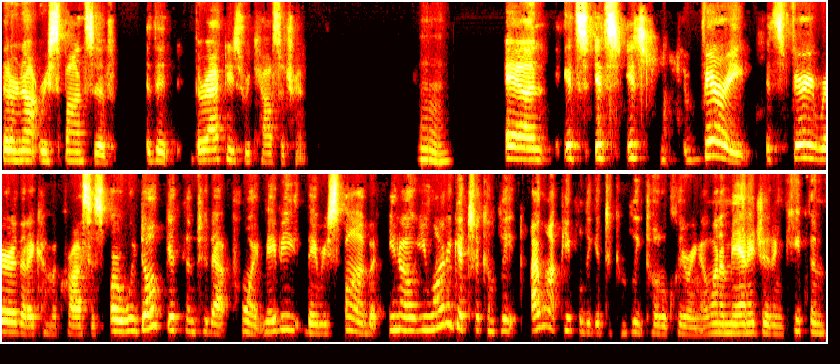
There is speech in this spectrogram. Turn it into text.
that are not responsive, that their acne is recalcitrant. Mm and it's it's it's very it's very rare that i come across this or we don't get them to that point. Maybe they respond but you know you want to get to complete i want people to get to complete total clearing. I want to manage it and keep them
